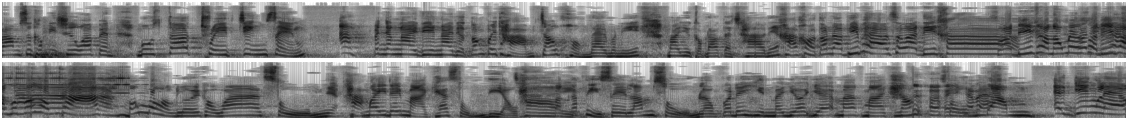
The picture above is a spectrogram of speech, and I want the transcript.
รั่มซึ่งเขามีชื่อว่าเป็นบูสเตอร์ทรีจิงเสงอะเป็นยังไงดียังไง เดี๋ยวต้องไปถามเจ้าของแบรนด์วันนี้ มาอยู่กับเราแต่เช้าเนี่ยค่ะ ขอต้อนรับพี่แพรวสวัสดีค่ะ สวัสดีค่ะน้องเมลสสวัวัสสดีดีค่ะค่ะคุณผู้ชมค่ะต้องบอกเลยค่ะว่าโสมเนี่ยค่ะไม่ได้มาแค่โสมเดียวใช่ปกติเซรั่มโสมเราก็ได้ยินมาเยอะแยะมากมายเนาะโสมใช่ไหมดเอ็นยิ่งแล้ว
